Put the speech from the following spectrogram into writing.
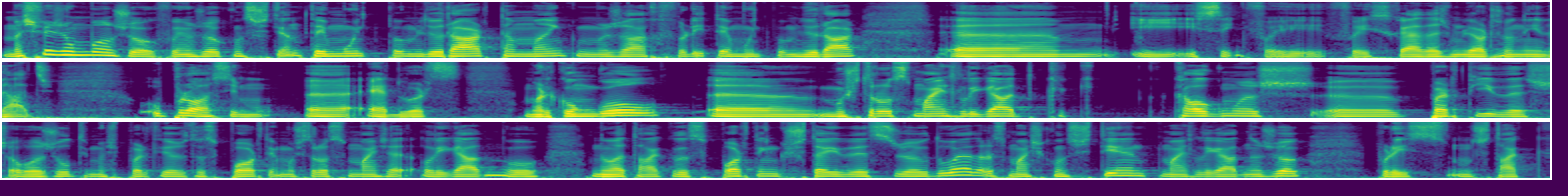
mas fez um bom jogo, foi um jogo consistente, tem muito para melhorar também, como eu já referi, tem muito para melhorar, uh, e, e, sim, foi, foi se calhar das melhores unidades. O próximo, uh, Edwards, marcou um gol, mostrou-se mais ligado que, que algumas uh, partidas, ou as últimas partidas do Sporting, mostrou-se mais ligado no, no ataque do Sporting. Gostei desse jogo do Edwards, mais consistente, mais ligado no jogo, por isso um destaque,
